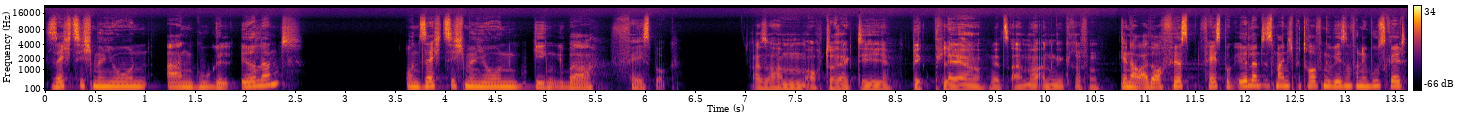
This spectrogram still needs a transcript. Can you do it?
60 Millionen an Google Irland und 60 Millionen gegenüber Facebook. Also haben auch direkt die Big Player jetzt einmal angegriffen. Genau, also auch Facebook Irland ist, meine ich, betroffen gewesen von dem Bußgeld.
